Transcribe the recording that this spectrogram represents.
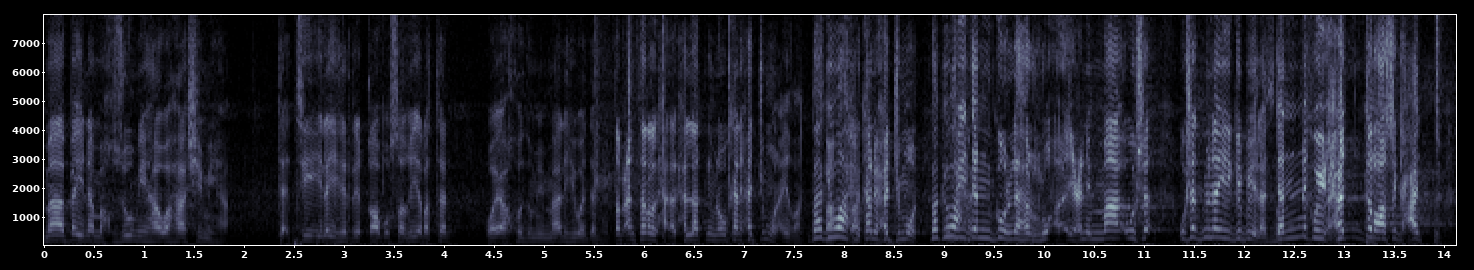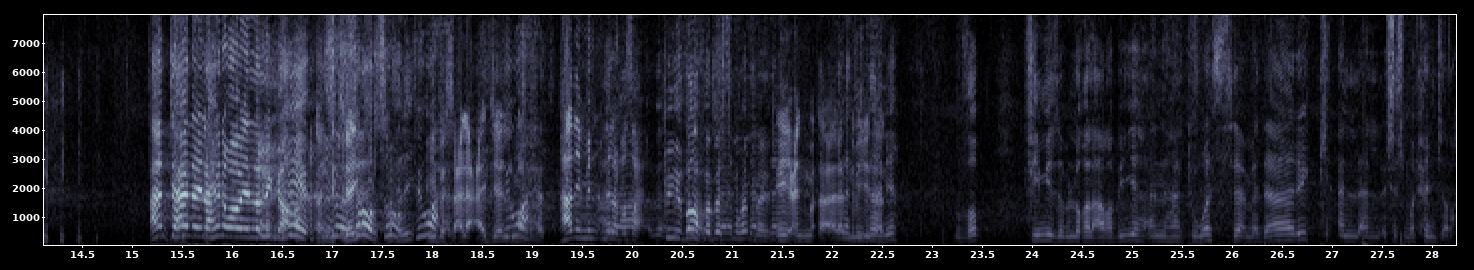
ما بين مخزومها وهاشمها. تأتي إليه الرقاب صغيرة ويأخذ من ماله ودمه. طبعا ترى الح- الحلاقين هو كانوا يحجمون أيضا. باقي واحد. كانوا يحجمون. باقي واحد. دنقون له الرو... يعني ما وش وش أنت من أي قبيلة؟ دنك ويحد راسك حد. أنت هنا إلى هنا وإلى الرقاب عندك شيء؟ سرور سرور في إيه واحد بس على عجل في. واحد. هذه من من الفصاحة. في إضافة بس مهمة. اي عند عند 30 مجيد ثانية. بالضبط. في ميزة باللغة العربية أنها توسع مدارك ال- ال- شو اسمه الحنجرة.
